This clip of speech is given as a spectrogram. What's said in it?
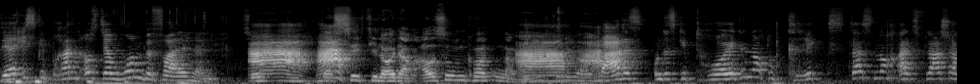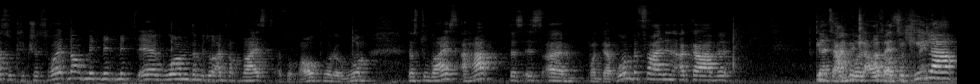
der ist gebrannt aus der wurmbefallenen. Aha. Dass sich die Leute auch aussuchen konnten. Ah. War das, und es gibt heute noch, du kriegst das noch als Flasche, also du kriegst es heute noch mit, mit, mit äh, Wurm, damit du einfach weißt, also Raupe oder Wurm, dass du weißt, aha, das ist ähm, von der wurmbefallenen Agave. Gibt dann wohl auch Tequila.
